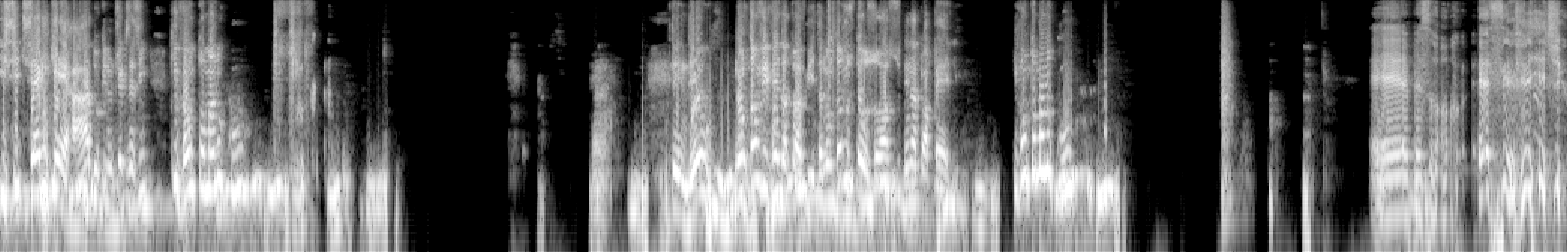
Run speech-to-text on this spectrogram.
e se disserem que é errado, que não tinha que dizer assim, que vão tomar no cu. Entendeu? Não estão vivendo a tua vida, não estão nos teus ossos, nem na tua pele. E vão tomar no cu. É, pessoal, esse vídeo.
